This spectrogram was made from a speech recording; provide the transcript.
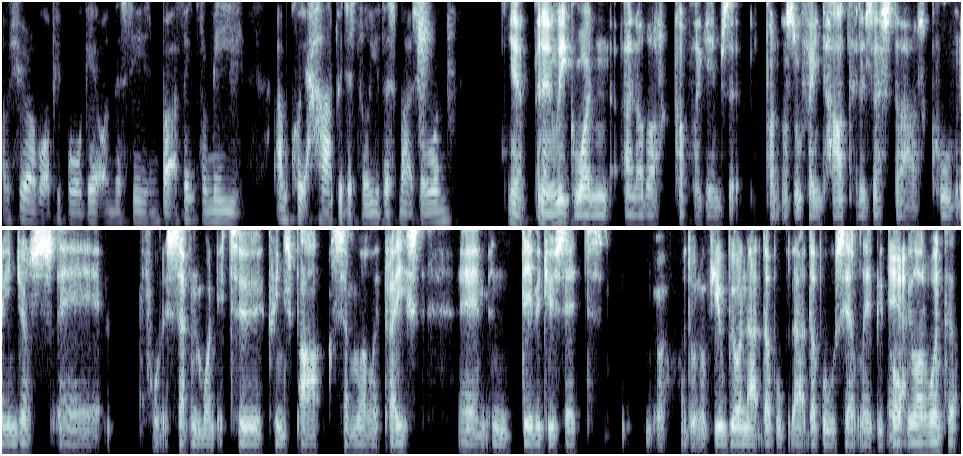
I'm sure a lot of people will get on this season. But I think for me, I'm quite happy just to leave this match alone. Yeah, and in League One, another couple of games that punters will find hard to resist are Cove Rangers, uh, 47 1 2, Queen's Park, similarly priced. Um, and David, you said, well, I don't know if you'll be on that double, but that double will certainly be popular, yeah. won't it?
